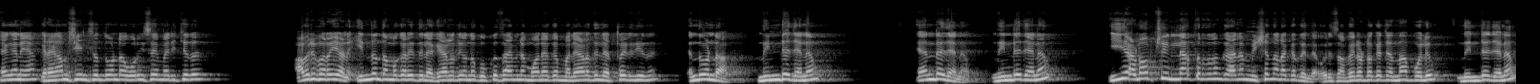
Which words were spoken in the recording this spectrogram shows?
എങ്ങനെയാ? ഗ്രഹാം ഷീൻസ് എന്തുകൊണ്ടാണ് ഒറീസയെ മരിച്ചത്? അവർ പറയുകയാണ് ഇന്നും നമുക്കറിയത്തില്ല. കേരളത്തിൽ വന്ന കുക്കുസാമിന്റെ മോനൊക്കെ മലയാളത്തിൽ ലെറ്റർ എഴുതിയത്? എന്തുകൊണ്ടാ? നിന്റെ ജനം എന്റെ ജനം നിന്റെ ജനം ഈ അഡോപ്ഷൻ ഇല്ലാത്തടത്തോളം കാലം മിഷൻ നടക്കത്തില്ല. ഒരു സഭയിലോട്ടൊക്കെ ചെന്നാൽ പോലും നിന്റെ ജനം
